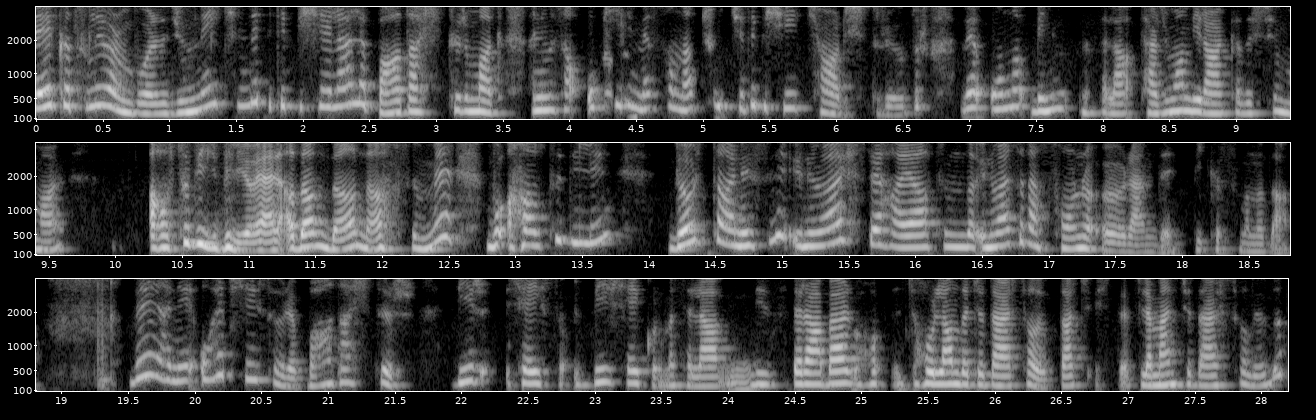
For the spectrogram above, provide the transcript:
Şeye katılıyorum bu arada cümle içinde bir de bir şeylerle bağdaştırmak. Hani mesela o kelime sana Türkçe'de bir şeyi çağrıştırıyordur ve onu benim mesela tercüman bir arkadaşım var. Altı dil biliyor yani adam daha ne yapsın ve bu altı dilin dört tanesini üniversite hayatında, üniversiteden sonra öğrendi bir kısmını da. Ve hani o hep şey söyle, bağdaştır bir şey bir şey kur. Mesela biz beraber Hollandaca dersi alıyorduk. Dutch işte Flemenkçe dersi alıyorduk.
